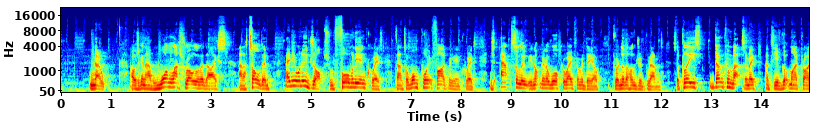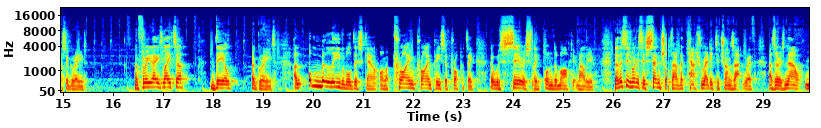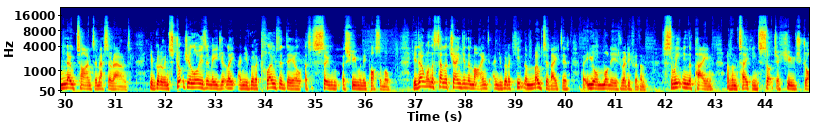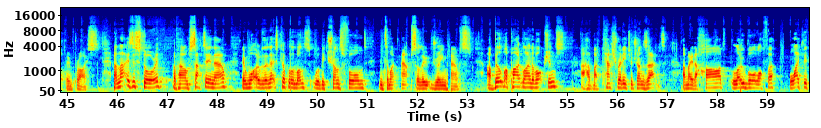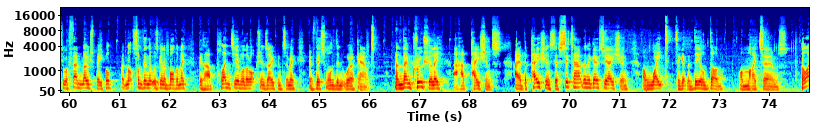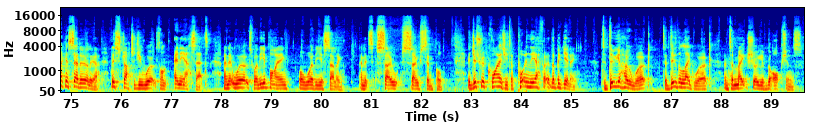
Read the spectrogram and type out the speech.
No. I was going to have one last roll of the dice, and I told him anyone who drops from 4 million quid down to 1.5 million quid is absolutely not going to walk away from a deal for another 100 grand. So please don't come back to me until you've got my price agreed. And three days later, deal agreed. An unbelievable discount on a prime, prime piece of property that was seriously under market value. Now, this is when it's essential to have the cash ready to transact with, as there is now no time to mess around. You've got to instruct your lawyers immediately and you've got to close the deal as soon as humanly possible. You don't want the seller changing their mind and you've got to keep them motivated that your money is ready for them, sweetening the pain of them taking such a huge drop in price. And that is the story of how I'm sat here now in what over the next couple of months will be transformed into my absolute dream house. I built my pipeline of options. I had my cash ready to transact I made a hard, low ball offer, likely to offend most people, but not something that was going to bother me because I had plenty of other options open to me if this one didn't work out. And then crucially, I had patience. I had the patience to sit out the negotiation and wait to get the deal done on my terms. Now, like I said earlier, this strategy works on any asset and it works whether you're buying or whether you're selling. And it's so, so simple. It just requires you to put in the effort at the beginning, to do your homework, to do the legwork, and to make sure you've got options.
